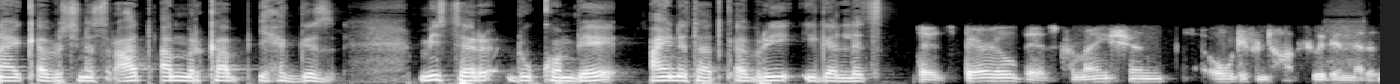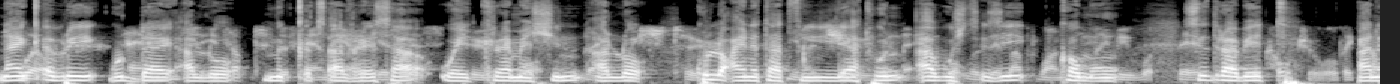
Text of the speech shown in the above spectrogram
ናይ ቀብሪ ስነ ስርዓት ኣብ ምርካብ ይሕግዝ ሚስተር ዱኮምቤ ዓይነታት ቀብሪ ይገልጽ ናይ ቀብሪ ጉዳይ ኣሎ ምቅፃል ሬሳ ወይ ክረመሽን ኣሎ ኩሉ ዓይነታት ፍልልያት እውን ኣብ ውሽጢ እዚ ከምኡ ስድራ ቤት ኣነ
